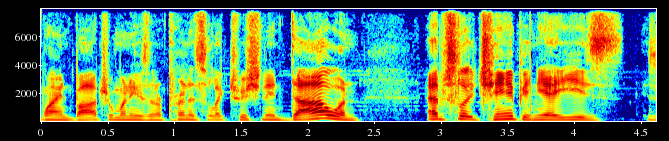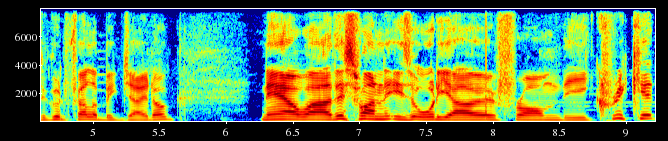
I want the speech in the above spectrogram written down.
Wayne Bartrim when he was an apprentice electrician in Darwin. Absolute champion. Yeah, he is. He's a good fella, Big J Dog. Now uh, this one is audio from the cricket.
